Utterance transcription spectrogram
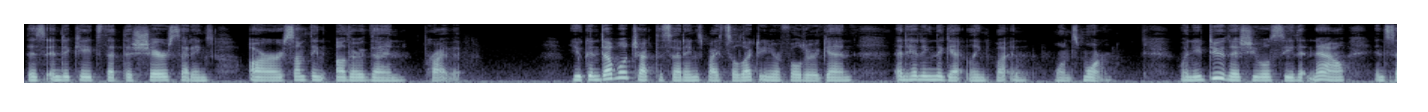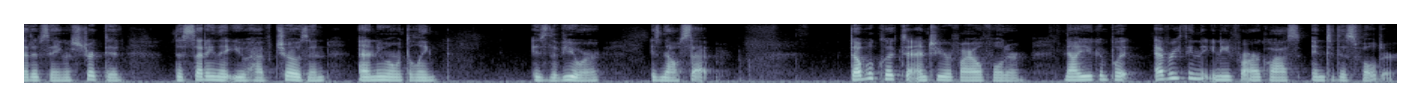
This indicates that the share settings are something other than private. You can double check the settings by selecting your folder again and hitting the Get Link button once more. When you do this, you will see that now, instead of saying restricted, the setting that you have chosen, anyone with the link is the viewer, is now set. Double click to enter your file folder. Now you can put everything that you need for our class into this folder.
